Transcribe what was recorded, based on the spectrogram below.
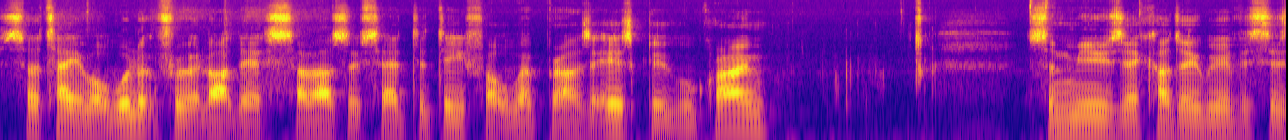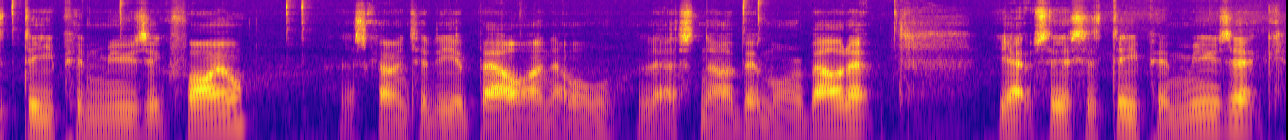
So I'll tell you what we'll look through it like this. So as I said the default web browser is Google Chrome some music. I do believe this is Deepin music file. Let's go into the about and that will let us know a bit more about it. Yep so this is Deepin music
